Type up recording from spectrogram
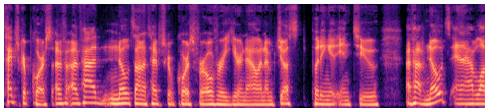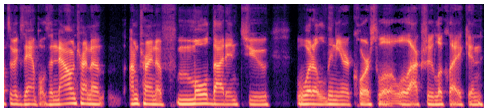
typescript course i've i've had notes on a typescript course for over a year now and i'm just putting it into i have notes and i have lots of examples and now i'm trying to i'm trying to mold that into what a linear course will will actually look like. And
